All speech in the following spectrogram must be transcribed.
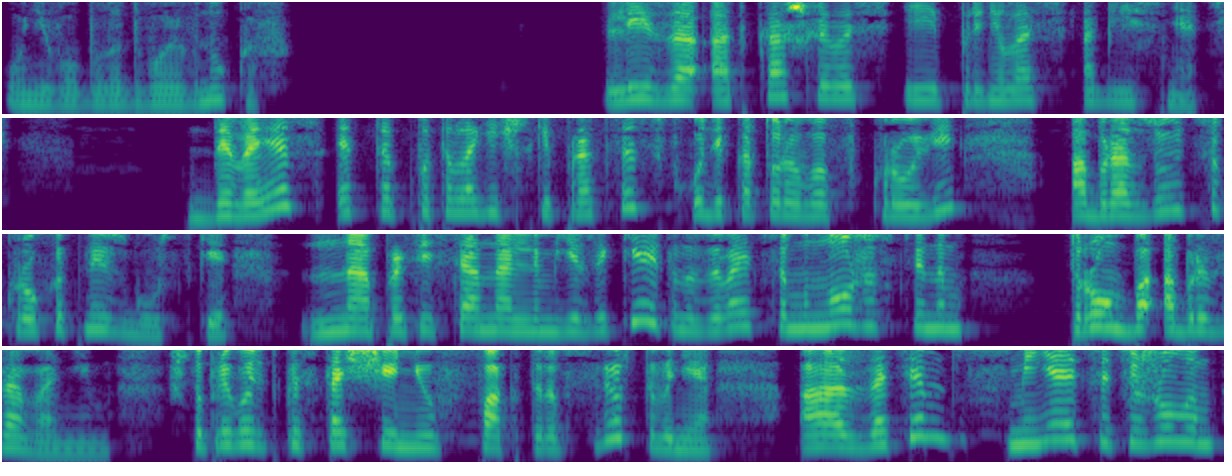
У него было двое внуков. Лиза откашлялась и принялась объяснять. ДВС — это патологический процесс, в ходе которого в крови образуются крохотные сгустки. На профессиональном языке это называется множественным тромбообразованием, что приводит к истощению факторов свертывания, а затем сменяется тяжелым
